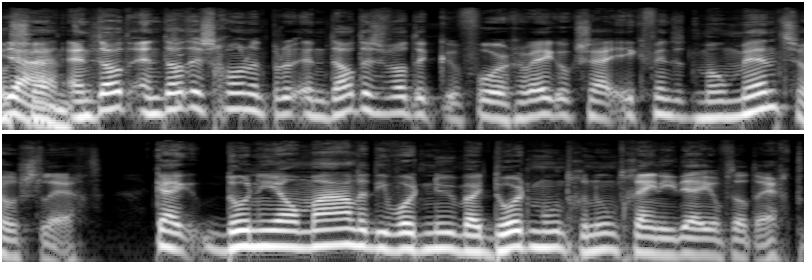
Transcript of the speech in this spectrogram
Ja, en dat, en dat is gewoon het. En dat is wat ik vorige week ook zei. Ik vind het moment zo slecht. Kijk, Doniel Malen, die wordt nu bij Dortmund genoemd. Geen idee of dat echt.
